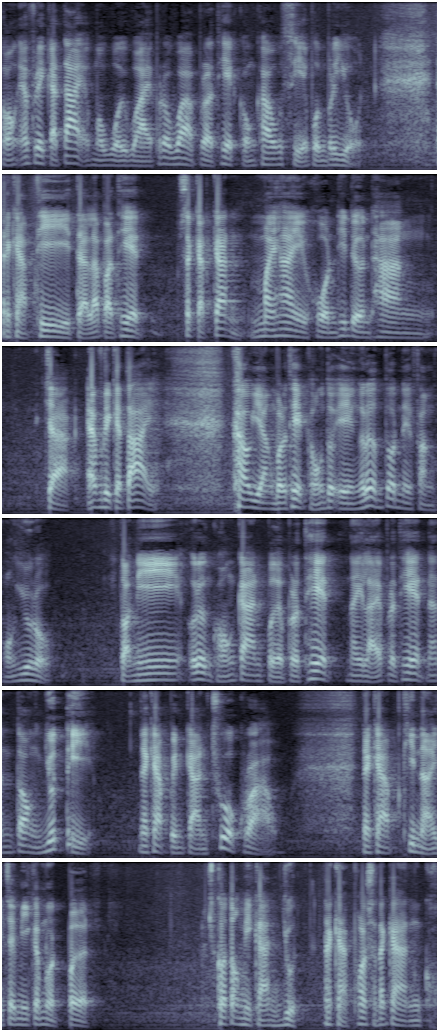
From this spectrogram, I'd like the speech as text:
ของแอฟริกาใต้ออกมาโวยวาย เพราะว่าประเทศของเขาเสียผลประโยชน์นะครับที่แต่ละประเทศสกัดกั้นไม่ให้คนที่เดินทาง จากแอฟริกาใต้ เข้ายังประเทศของตัวเองเริ่มต้นในฝั่งของยุโรป ตอนนี้เรื่องของการเปิดประเทศในหลายประเทศนั้นต้องยุตินะครับเป็นการชั่วคราวนะครับที่ไหนจะมีกำหนดเปิด ก็ต้องมีการหยุดนะครับเพราะสถานการณ์โค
